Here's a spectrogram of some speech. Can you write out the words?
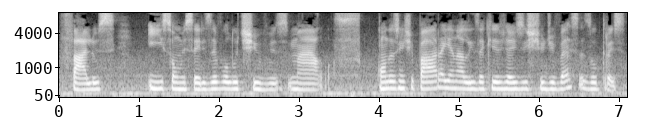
falhos e somos seres evolutivos, mas quando a gente para e analisa que já existiu diversas outras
